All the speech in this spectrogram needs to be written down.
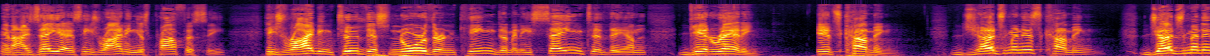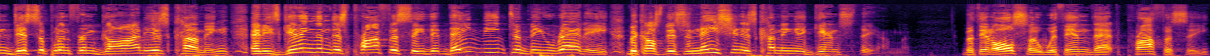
And Isaiah, as he's writing his prophecy, he's writing to this northern kingdom and he's saying to them, Get ready, it's coming. Judgment is coming judgment and discipline from God is coming, and He's giving them this prophecy that they need to be ready because this nation is coming against them. But then also within that prophecy,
